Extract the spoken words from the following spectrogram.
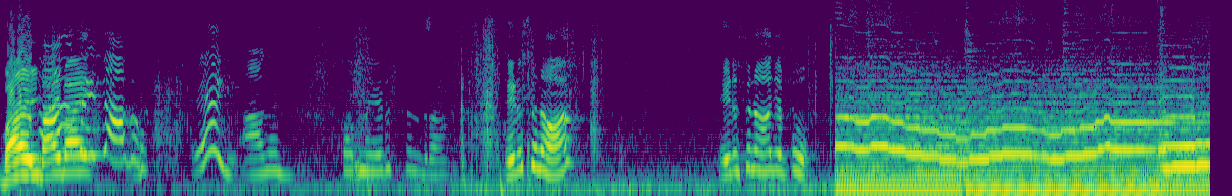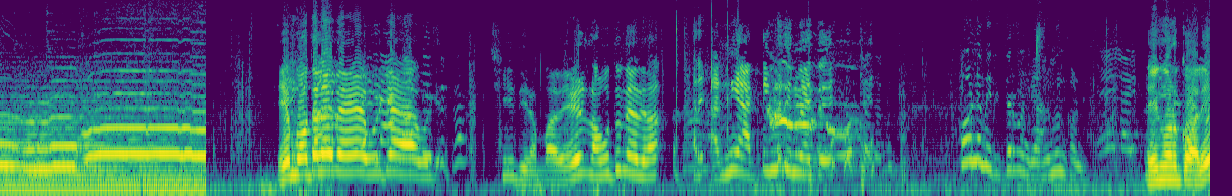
బాయ్. బాయ్ ఏడుస్తున్నావా? ఏడుస్తున్నావా చెప్పు. ఏం పోతలేదే ఊరికే ఊరికే. చీ దీనమ్మ ఏడు నవ్వుతుంది అది అన్ని యాక్టింగ్ దీని అయితే పోండి మీరు ఇద్దరు మండి హనుమాన్ కొండి. ఏం కొనుక్కోవాలి?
